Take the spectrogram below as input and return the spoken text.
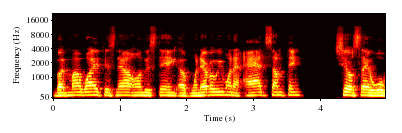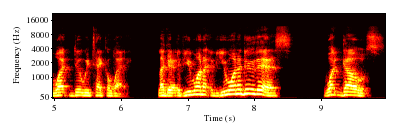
but my wife is now on this thing of whenever we want to add something, she'll say, "Well, what do we take away?" Like yeah. if you want to if you want to do this, what goes?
